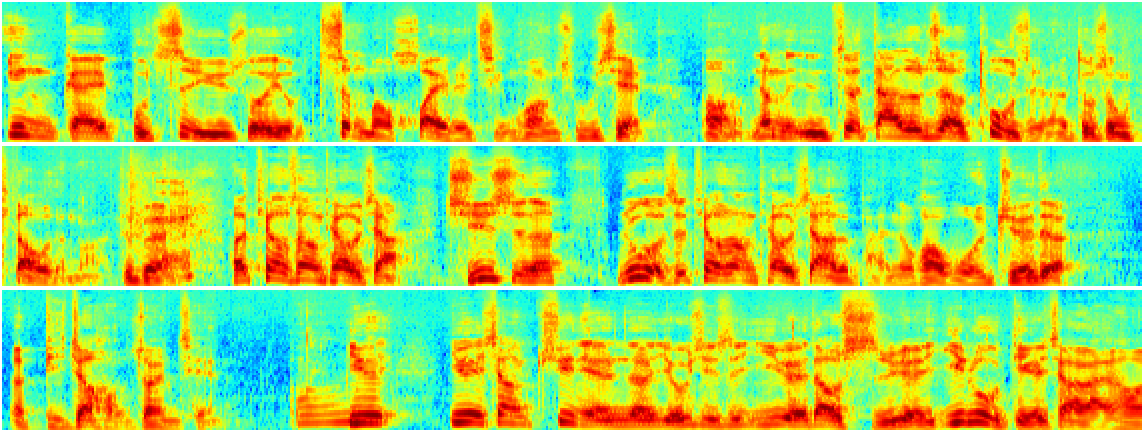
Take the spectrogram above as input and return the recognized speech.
应该不至于说有这么坏的情况出现。哦，那么这大家都知道，兔子呢都是用跳的嘛，对不对？它跳上跳下，其实呢，如果是跳上跳下的盘的话，我觉得呃比较好赚钱，因为因为像去年呢，尤其是一月到十月一路跌下来哈，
